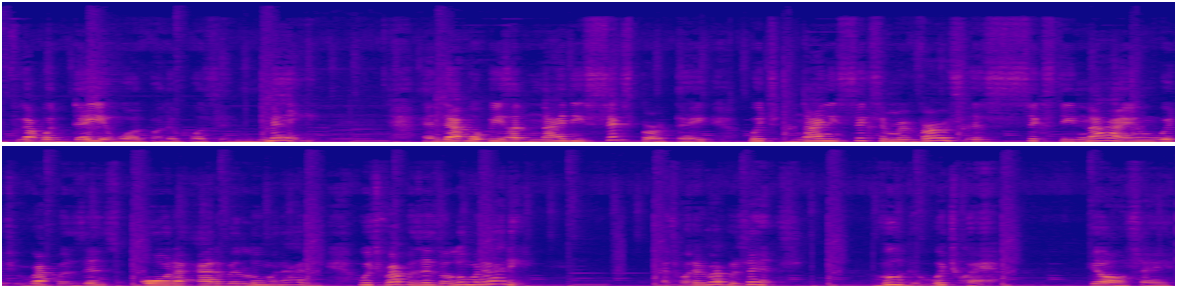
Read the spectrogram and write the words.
I Forgot what day it was, but it was in May. And that will be her 96th birthday, which 96 in reverse is 69, which represents Order out of Illuminati, which represents Illuminati. That's what it represents. Voodoo, witchcraft. You know what I'm saying?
